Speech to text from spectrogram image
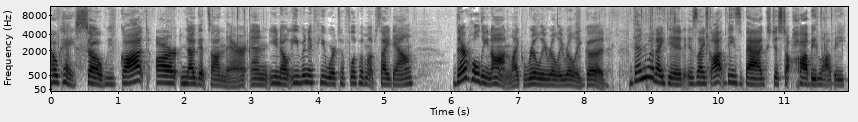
Okay, so we've got our nuggets on there. And, you know, even if you were to flip them upside down, they're holding on like really, really, really good. Then what I did is I got these bags just at Hobby Lobby.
